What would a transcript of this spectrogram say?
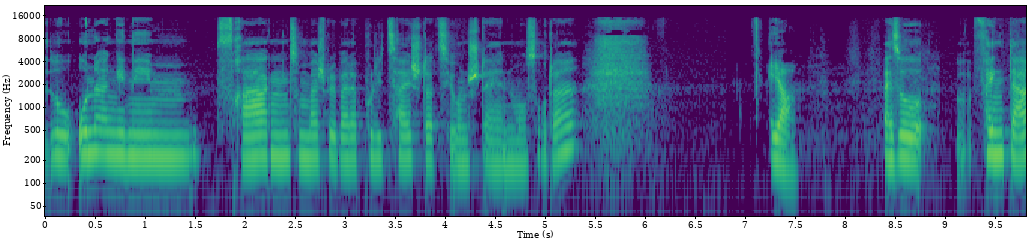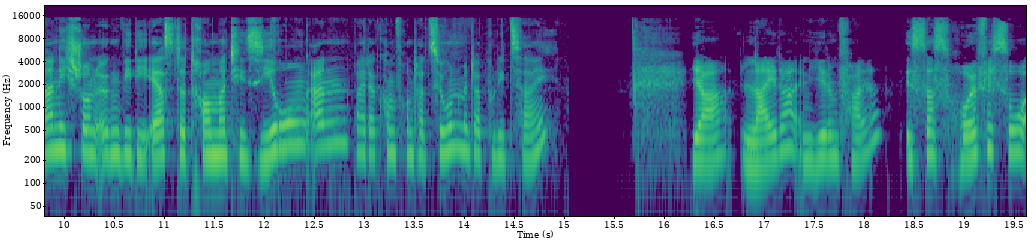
so unangenehmen Fragen zum Beispiel bei der Polizeistation stellen muss, oder? Ja. Also fängt da nicht schon irgendwie die erste Traumatisierung an bei der Konfrontation mit der Polizei? Ja, leider in jedem Fall ist das häufig so.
